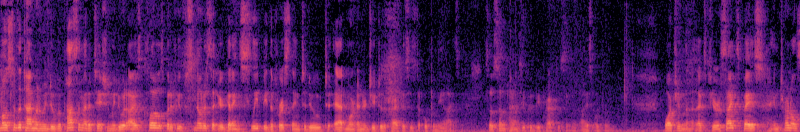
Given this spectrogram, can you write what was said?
Most of the time when we do Vipassana meditation, we do it eyes closed, but if you've noticed that you're getting sleepy, the first thing to do to add more energy to the practice is to open the eyes. So sometimes you could be practicing with eyes open. Watching the exterior sight space, internal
